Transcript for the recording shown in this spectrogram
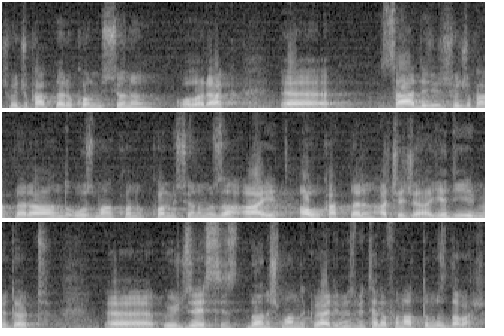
Çocuk Hakları Komisyonu olarak e, sadece çocuk hakları alanında uzman komisyonumuza ait avukatların açacağı 724 e, ücretsiz danışmanlık verdiğimiz bir telefon hattımız da var.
